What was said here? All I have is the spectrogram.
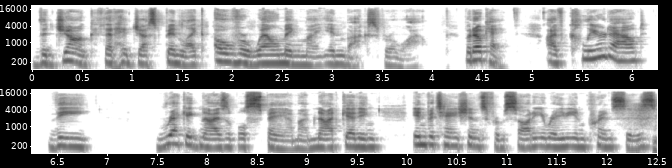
the junk that had just been like overwhelming my inbox for a while. But okay, I've cleared out the recognizable spam. I'm not getting invitations from Saudi Arabian princes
